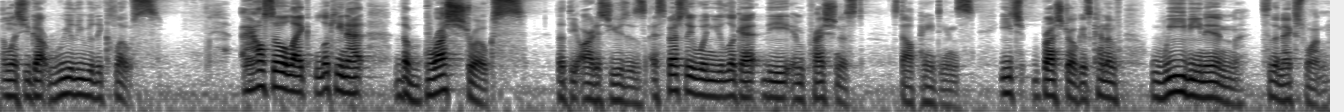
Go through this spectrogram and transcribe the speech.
unless you got really, really close. I also like looking at the brushstrokes that the artist uses, especially when you look at the Impressionist style paintings. Each brushstroke is kind of weaving in to the next one.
